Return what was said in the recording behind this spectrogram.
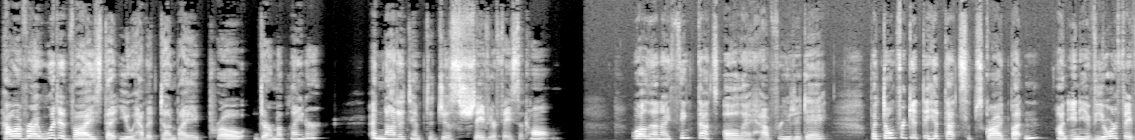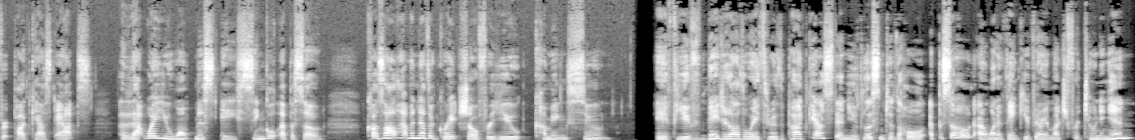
However, I would advise that you have it done by a pro dermaplaner and not attempt to just shave your face at home. Well, then I think that's all I have for you today. But don't forget to hit that subscribe button on any of your favorite podcast apps. That way you won't miss a single episode, cause I'll have another great show for you coming soon. If you've made it all the way through the podcast and you've listened to the whole episode, I want to thank you very much for tuning in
